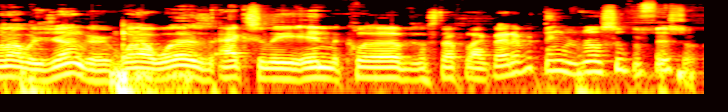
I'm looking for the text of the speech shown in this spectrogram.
when I was younger, when I was actually in the clubs and stuff like that, everything was real superficial.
